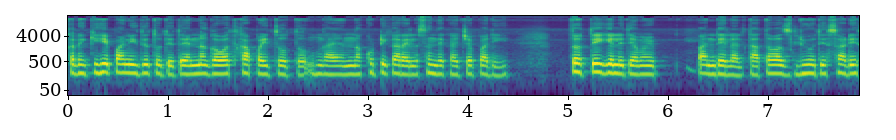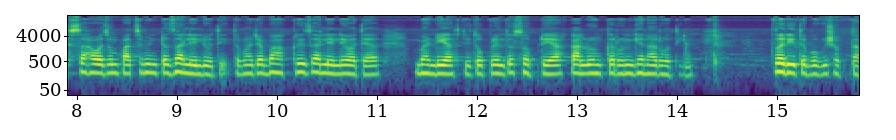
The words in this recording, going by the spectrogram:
कारण की हे पाणी देत होते. त्यांना गवत कापायचं होतं. गायांना कुटी करायला संध्याकाळच्या पारी. तर ते गेले त्यामुळे पाणी द्यायला. आले. तर आता वाजली होती साडेसहा वाजून पाच मिनटं झालेली होती. तर माझ्या भाकरी झालेल्या होत्या. भांडी असली तोपर्यंत सप्रिया कालवण करून घेणार होती. तरी ते बघू शकता.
